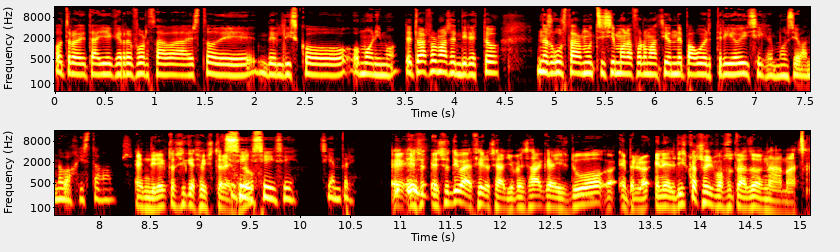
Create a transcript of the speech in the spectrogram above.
otro detalle que reforzaba esto de- del disco homónimo. De todas formas en directo nos gusta muchísimo la formación de Power Trio y seguimos llevando bajista, vamos. En directo sí que sois tres, Sí, ¿no? sí, sí, siempre. Eh, eso, eso te iba a decir, o sea, yo pensaba que erais dúo, eh, pero en el disco sois vosotras dos nada más.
